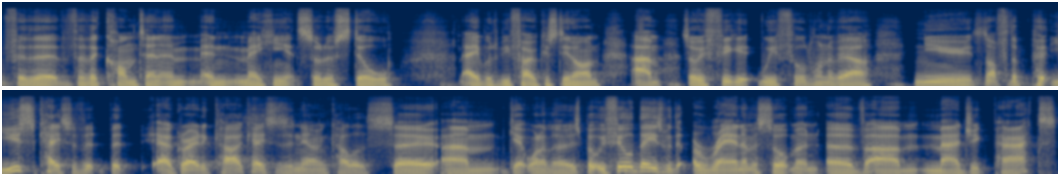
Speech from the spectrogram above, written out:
for the for the content and, and making it sort of still able to be focused in on. Um, so we figured we filled one of our new. It's not for the use case of it, but our graded card cases are now in colors. So um, get one of those. But we filled these with a random assortment of um, magic packs.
